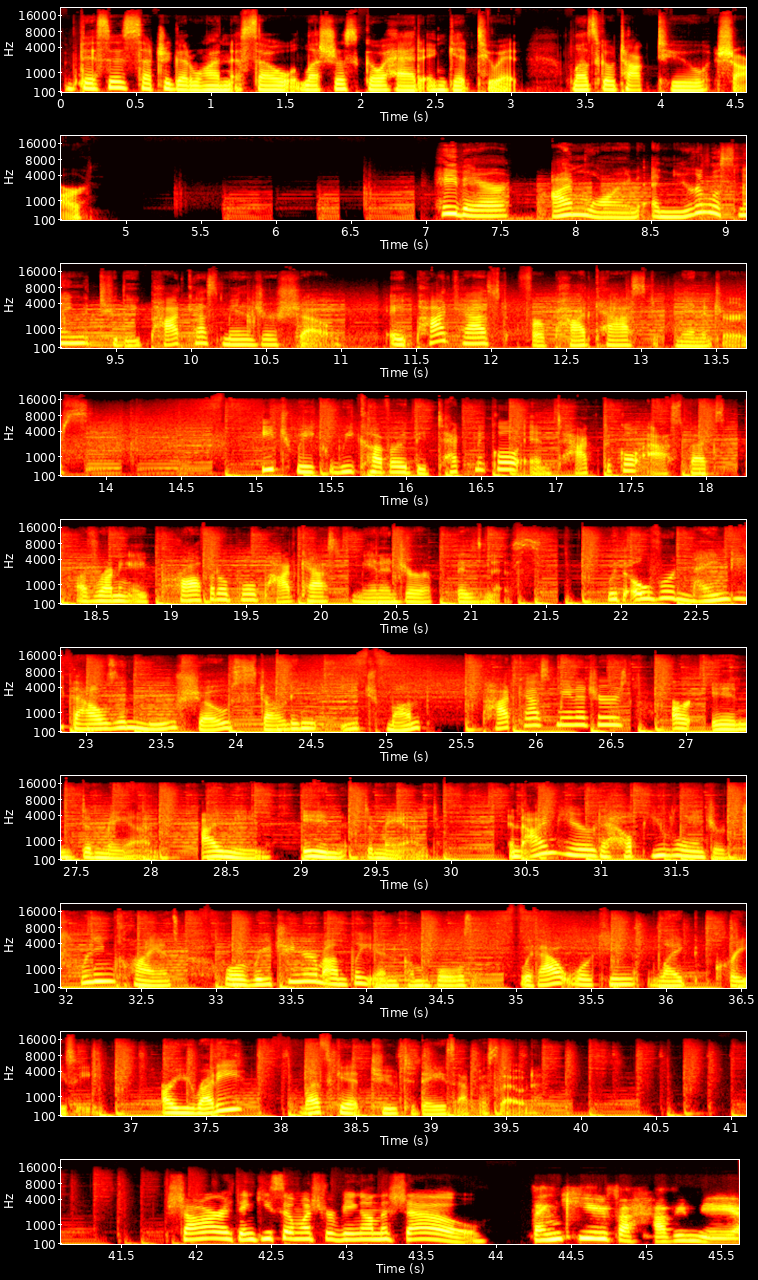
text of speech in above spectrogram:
This is such a good one. So, let's just go ahead and get to it. Let's go talk to Char. Hey there, I'm Lauren, and you're listening to the Podcast Manager Show, a podcast for podcast managers. Each week, we cover the technical and tactical aspects of running a profitable podcast manager business. With over 90,000 new shows starting each month, podcast managers are in demand. I mean, in demand. And I'm here to help you land your dream clients while reaching your monthly income goals without working like crazy. Are you ready? Let's get to today's episode. Char, thank you so much for being on the show. Thank you for having me.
